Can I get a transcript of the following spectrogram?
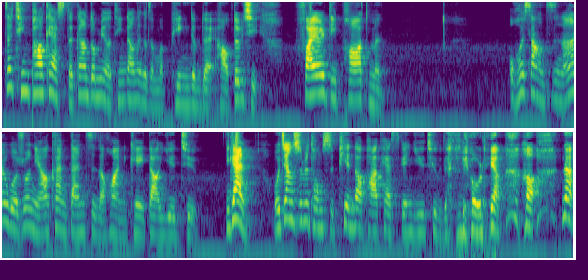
在听 podcast 的，刚刚都没有听到那个怎么拼，对不对？好，对不起，fire department。我会上字，那如果说你要看单字的话，你可以到 YouTube，你看。我这样是不是同时骗到 Podcast 跟 YouTube 的流量？好，那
